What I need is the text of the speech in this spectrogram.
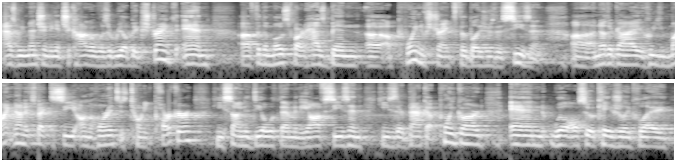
as we mentioned against Chicago, was a real big strength, and uh, for the most part has been uh, a point of strength for the Blazers this season. Uh, another guy who you might not expect to see on the Hornets is Tony Parker. He signed a deal with them in the offseason. He's their backup point guard and will also occasionally play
